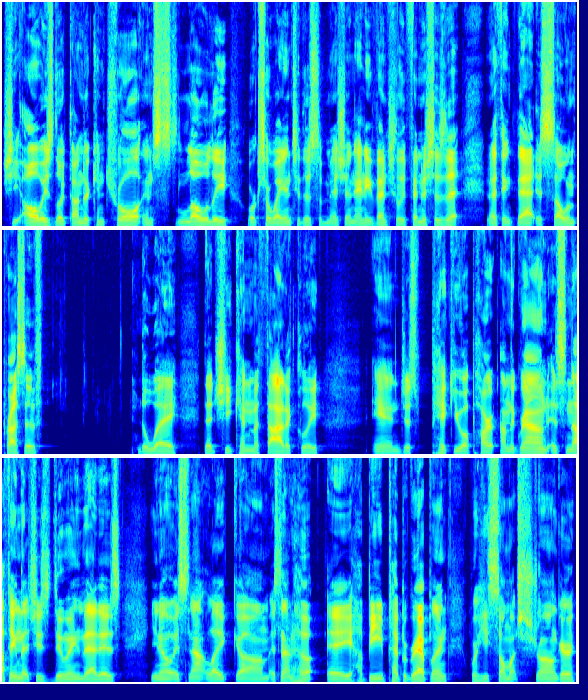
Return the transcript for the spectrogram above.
She always looked under control and slowly works her way into the submission and eventually finishes it. And I think that is so impressive the way that she can methodically and just pick you apart on the ground. It's nothing that she's doing that is, you know, it's not like, um, it's not a Khabib type of grappling where he's so much stronger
